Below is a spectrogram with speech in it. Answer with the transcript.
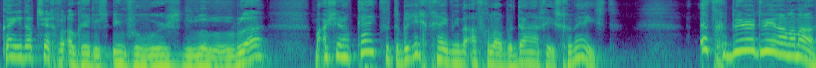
kan je dat zeggen van oké, dus Infowars, blablabla. Maar als je nou kijkt wat de berichtgeving de afgelopen dagen is geweest. Het gebeurt weer allemaal.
